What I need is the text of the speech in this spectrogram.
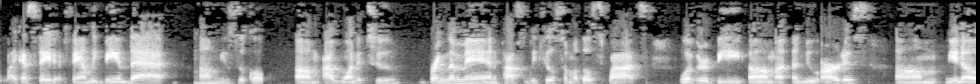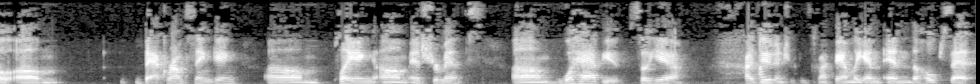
Like I stated, family being that, um, mm-hmm. musical. Um, I wanted to bring them in, possibly fill some of those spots, whether it be um, a, a new artist, um, you know, um, background singing, um, playing um, instruments, um, what have you. So yeah, I did I, introduce my family in, in the hopes that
